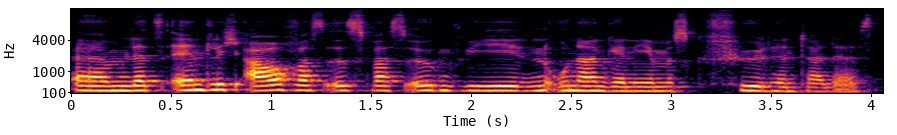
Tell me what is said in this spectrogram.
ähm, letztendlich auch was ist, was irgendwie ein unangenehmes Gefühl hinterlässt.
